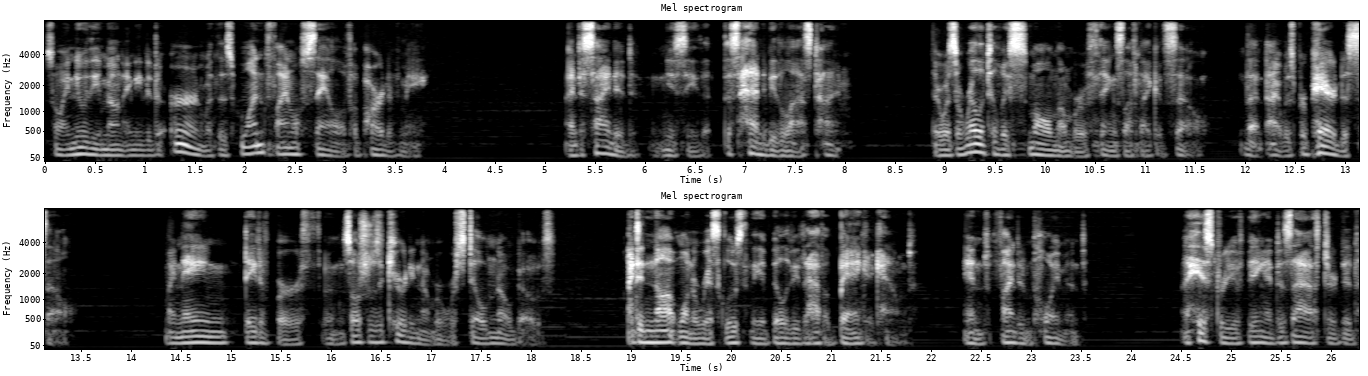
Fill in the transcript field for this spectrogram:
so I knew the amount I needed to earn with this one final sale of a part of me. I decided, you see, that this had to be the last time. There was a relatively small number of things left I could sell, that I was prepared to sell. My name, date of birth, and social security number were still no goes. I did not want to risk losing the ability to have a bank account and find employment. A history of being a disaster did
